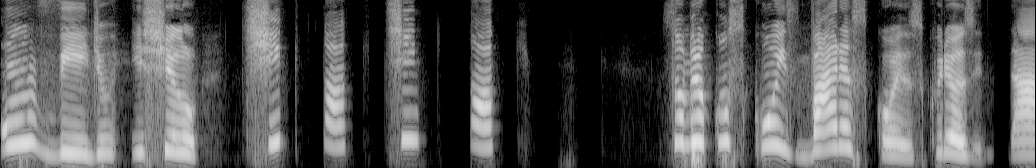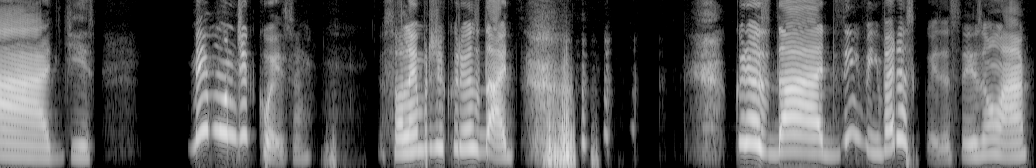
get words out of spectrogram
um vídeo estilo TikTok, TikTok, sobre o cuscuz, várias coisas, curiosidades, meio mundo de coisa. Eu só lembro de curiosidades. curiosidades, enfim, várias coisas. Vocês vão lá, que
